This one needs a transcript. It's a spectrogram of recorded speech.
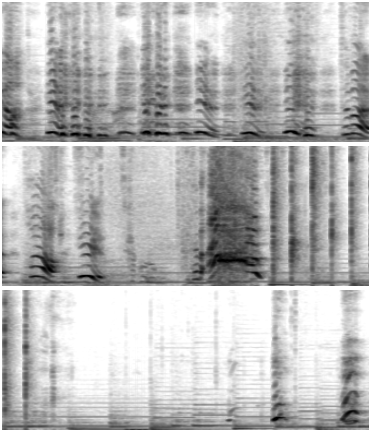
야, 힐, 힐, 힐, 힐, 힐, 제발, 서야, 힐, 제발, 아! 아,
